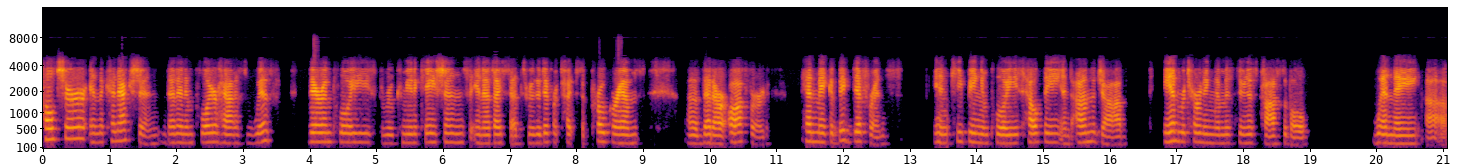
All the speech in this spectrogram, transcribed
culture and the connection that an employer has with their employees through communications and, as I said, through the different types of programs uh, that are offered can make a big difference in keeping employees healthy and on the job and returning them as soon as possible when they uh,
